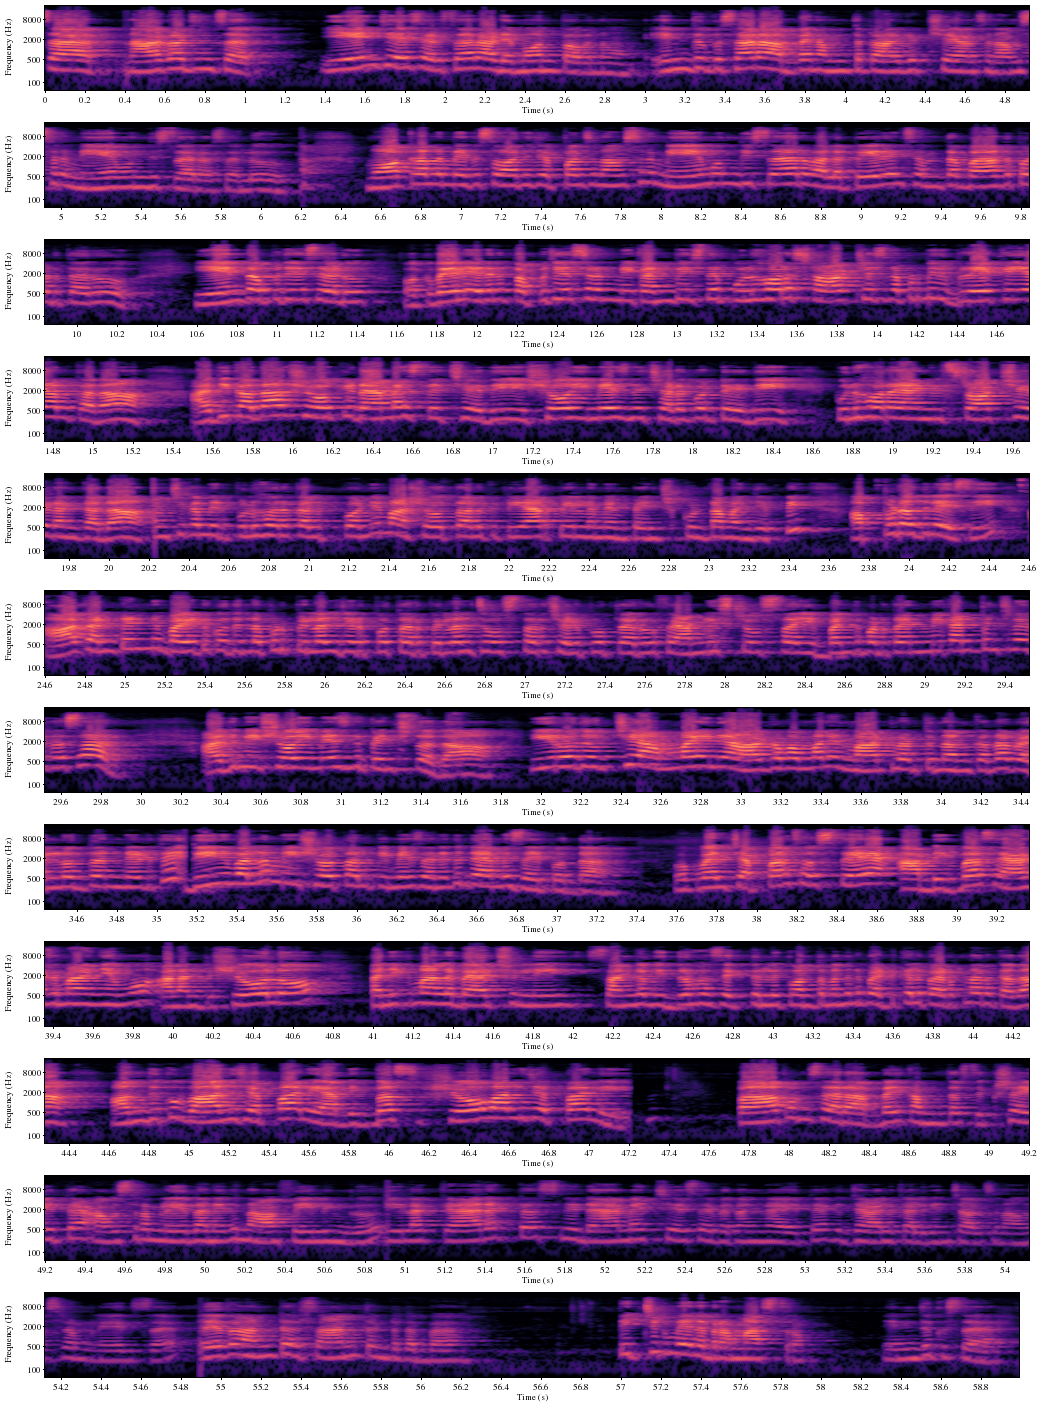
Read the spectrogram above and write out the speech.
Sir Nagarjuna sir. ఏం చేశాడు sir ఆ డెమోన్ పవన్? ఎందుకు సార్ ఆ అబ్బాయిని అంత టార్గెట్ చేయాల్సిన అవసరం ఏముంది సార్ అసలు? మోకాళ్ళ మీద సారీ చెప్పాల్సిన అవసరం ఏముంది సార్? వాళ్ళ పేరెంట్స్ ఎంత బాధపడతారు? ఏం తప్పు చేశాడు? ఒకవేళ ఏదైనా తప్పు చేశాడని మీకు అనిపిస్తే పులిహోర స్టార్ట్ చేసినప్పుడు మీరు బ్రేక్ అయ్యాలి కదా. అది కదా షోకి డ్యామేజ్ తెచ్చేది షో ఇమేజ్ని చెడగొట్టేది పులిహోర యాంగిల్ స్టార్ట్ చేయడం కదా. మంచిగా మీరు పులిహోర కలుపుకోండి మా షో తాలూకు టీఆర్పీలను మేము పెంచుకుంటామని చెప్పి అప్పుడు వదిలేసి ఆ కంటెంట్ని బయటకు వదిలినప్పుడు పిల్లలు చెడిపోతారు పిల్లలు చూస్తారు చెడిపోతారు ఫ్యామిలీస్ చూస్తాయి ఇబ్బంది పడతాయని మీకు అనిపించలేదా సార్? అది మీ షో ఇమేజ్ని పెంచుతుందా? ఈ రోజు వచ్చి అమ్మాయిని ఆగవమ్మ నేను మాట్లాడుతున్నాను కదా వెళ్ళొద్దని నెడితే దీనివల్ల మీ షో తాలూకు ఇమేజ్ అనేది డ్యామేజ్ అయిపోద్దా? ఒకవేళ చెప్పాల్సి వస్తే ఆ బిగ్ బాస్ యాజమాన్యము అలాంటి షోలో పనికిమాల బ్యాచ్ల్ని సంఘ విద్రోహ శక్తుల్ని కొంతమందిని పట్టుకెళ్ళి పెడుతున్నారు కదా అందుకు వాళ్ళు చెప్పాలి ఆ బిగ్ బాస్ షో వాళ్ళు చెప్పాలి. పాపం సార్ ఆ అబ్బాయికి అంత శిక్ష అయితే అవసరం లేదనేది నా ఫీలింగ్. ఇలా క్యారెక్టర్స్ని డ్యామేజ్ చేసే విధంగా అయితే జాలి కలిగించాల్సిన అవసరం లేదు సార్. ఏదో అంటారు శాంతి ఉంటుందబ్బా. పిచ్చుకు మీద బ్రహ్మాస్త్రం. ఎందుకు సార్?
